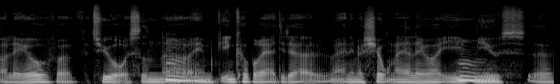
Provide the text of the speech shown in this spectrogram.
at lave for, for 20 år siden, Mm. og in- inkorporere de der animationer, jeg laver i Mm. Muse, øh,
